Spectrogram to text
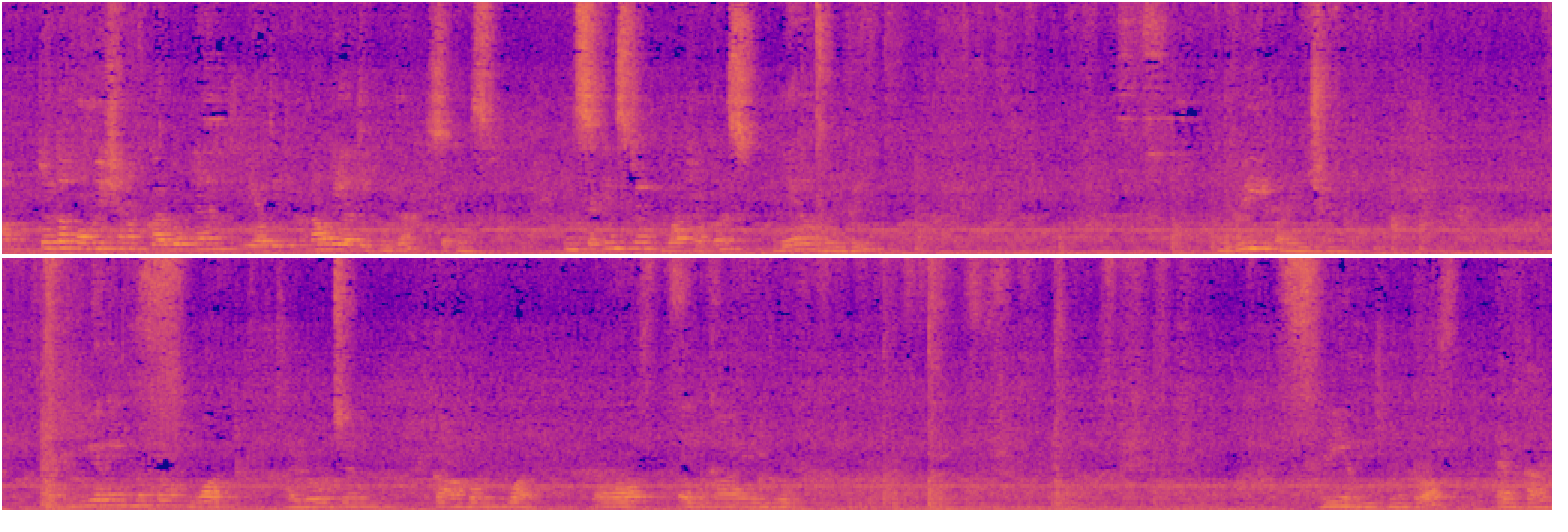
After the formation of carbocation, we are taking now we are taking the second step. In second step, what happens? There will be rearrangement. Rearrangement of what? Hydrogen, carbon, what? Of alkyl group. Rearrangement of alkyl.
